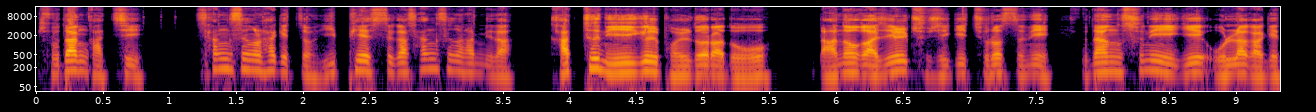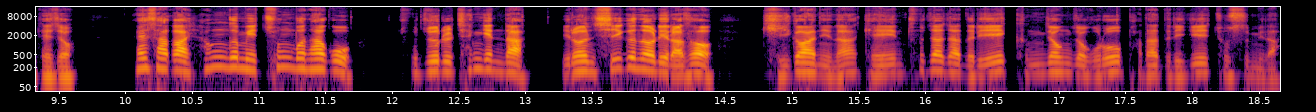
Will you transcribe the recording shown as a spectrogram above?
주당 가치 상승을 하겠죠. EPS가 상승을 합니다. 같은 이익을 벌더라도 나눠 가질 주식이 줄었으니 주당 순이익이 올라가게 되죠. 회사가 현금이 충분하고 주주를 챙긴다 이런 시그널이라서 기관이나 개인 투자자들이 긍정적으로 받아들이기 좋습니다.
